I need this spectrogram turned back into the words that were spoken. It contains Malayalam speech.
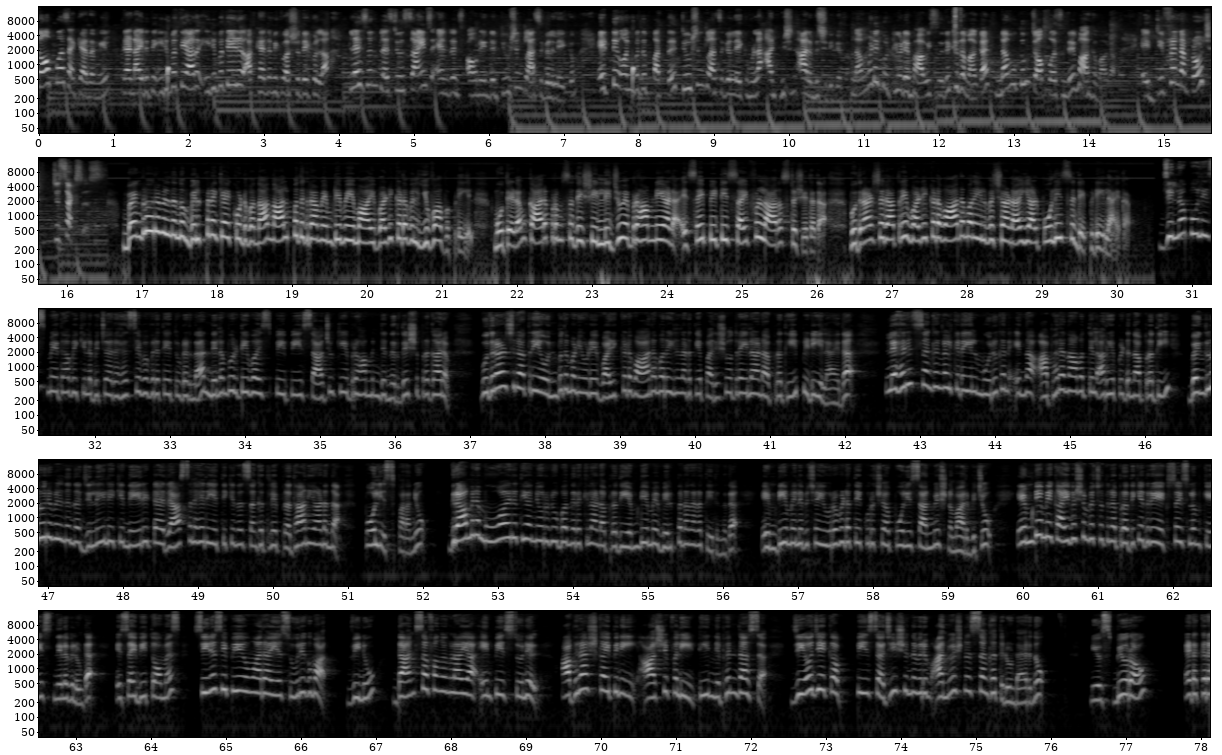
ടോപ്പേഴ്സ് അക്കാദമിയിൽ രണ്ടായിരത്തി ഇരുപത്തിയാറ് ഇരുപത്തിയേഴ് അക്കാദമിക് വർഷത്തേക്കുള്ള plus one plus two science entrance oriented tuition ക്ലാസ്സുകളിലേക്കും എട്ട് ഒൻപത് പത്ത് ട്യൂഷൻ ക്ലാസ്സുകളിലേക്കുമുള്ള അഡ്മിഷൻ ആരംഭിച്ചിരിക്കുന്നു. നമ്മുടെ കുട്ടിയുടെ ഭാവി സുരക്ഷിതമാക്കാൻ നമുക്കും ടോപ്പേഴ്സിന്റെ ഭാഗമാകാം. A different approach to success ബംഗളൂരുവിൽ നിന്നും വിൽപ്പനയ്ക്കായി കൊണ്ടുവന്ന നാൽപ്പത് ഗ്രാം എം ഡി എമ്മയുമായി വഴിക്കടവിൽ യുവാവ് പിടിയിൽ. മൂത്തേടം കാരപ്പുറം സ്വദേശി Liju എബ്രഹാമിനെയാണ് S I P T Saifulla arrest ചെയ്തത്. ബുധനാഴ്ച രാത്രി വഴിക്കടവ് ആനമറയിൽ വെച്ചാണ് ഇയാൾ പോലീസിന്റെ പിടിയിലായത് ജില്ലാ പോലീസ് മേധാവിക്ക് ലഭിച്ച രഹസ്യവിവരത്തെ തുടർന്ന് Nilambur DYSP P Saju K ഇബ്രഹാമിന്റെ നിർദ്ദേശപ്രകാരം ബുധനാഴ്ച രാത്രി ഒൻപത് മണിയോടെ വഴിക്കടവ് ആനമറയിൽ നടത്തിയ പരിശോധനയിലാണ് പ്രതി പിടിയിലായത്. ലഹരി സംഘങ്ങൾക്കിടയിൽ മുരുകൻ എന്ന അപരനാമത്തിൽ അറിയപ്പെടുന്ന പ്രതി ബംഗളൂരുവിൽ നിന്ന് ജില്ലയിലേക്ക് നേരിട്ട് രാസലഹരി എത്തിക്കുന്ന സംഘത്തിലെ പ്രധാനിയാണെന്ന് പോലീസ് പറഞ്ഞു. ഗ്രാമിന് മൂവായിരത്തി അഞ്ഞൂറ് രൂപ നിരക്കിലാണ് പ്രതി എം ഡി എം എ വിൽപ്പന നടത്തിയിരുന്നത്. എം ഡി എം എ ലഭിച്ച ഈ ഉറവിടത്തെക്കുറിച്ച് പോലീസ് അന്വേഷണം ആരംഭിച്ചു. എം ഡി എം എ കൈവശം വെച്ചതിന് പ്രതിക്കെതിരെ എക്സൈസിലും കേസ് നിലവിലുണ്ട്. S I B Thomas senior C P ഒമാരായ Suryakumar Vinu ഡാൻസ് അഫംഗങ്ങളായ N P Sunil Abhilash Kaippini Ashif Ali T Nibhan Das Jio Jacob P Sajeesh എന്നിവരും അന്വേഷണ സംഘത്തിലുണ്ടായിരുന്നു. News bureau Edakkara.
